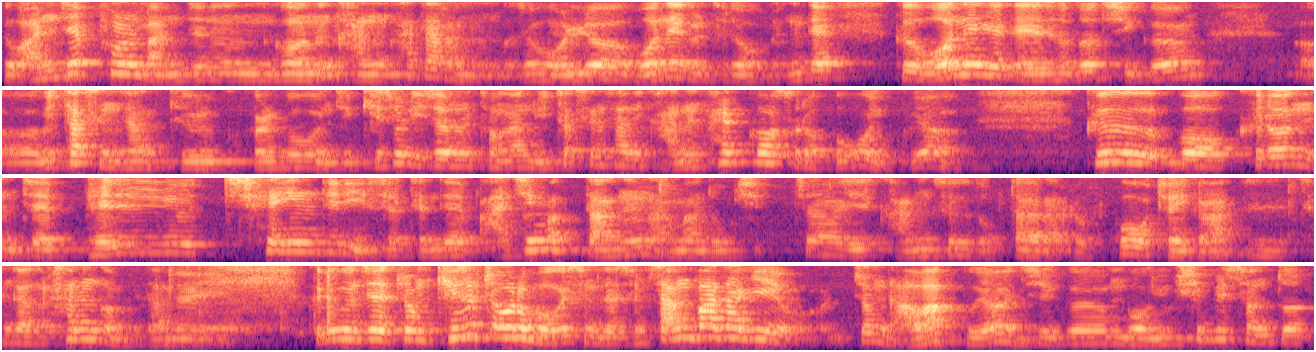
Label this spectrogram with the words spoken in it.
그 완제품을 만드는 거는 가능하다라는 거죠. 원료 원액을 들여오면. 근데 그 원액에 대해서도 지금 어, 위탁 생산 결- 결국은 이제 기술 이전을 통한 위탁 생산이 가능할 것으로 보고 있고요. 그 뭐 그런 이제 밸류 체인들이 있을 텐데 마지막 단은 아마 녹십자일 가능성이 높다라고 저희가 음. 생각을 하는 겁니다. 네. 그리고 이제 좀 기술적으로 보겠습니다. 지금 쌍바닥이 좀 나왔고요. 지금 뭐 61선도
